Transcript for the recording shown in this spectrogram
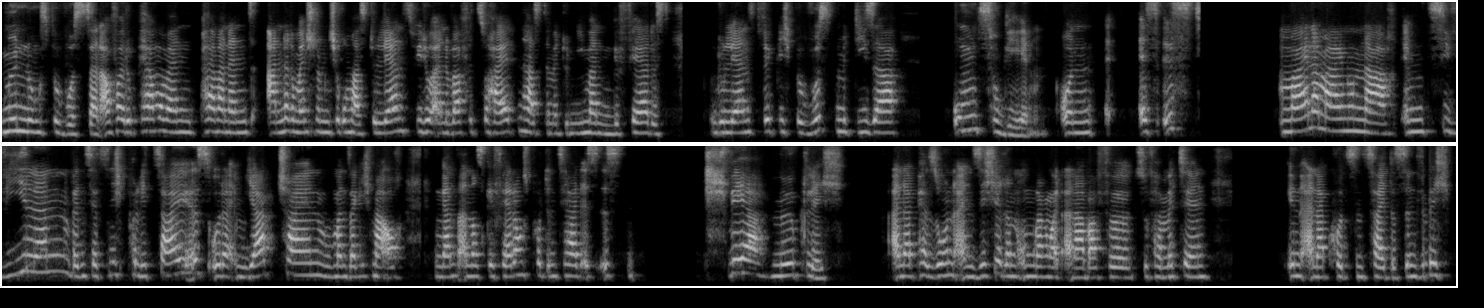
Mündungsbewusstsein, auch weil du permanent, permanent andere Menschen um dich herum hast. Du lernst, wie du eine Waffe zu halten hast, damit du niemanden gefährdest. Und du lernst wirklich bewusst mit dieser umzugehen. Und es ist meiner Meinung nach im Zivilen, wenn es jetzt nicht Polizei ist oder im Jagdschein, wo man, sage ich mal, auch ein ganz anderes Gefährdungspotenzial ist, ist schwer möglich, einer Person einen sicheren Umgang mit einer Waffe zu vermitteln in einer kurzen Zeit. Das sind wirklich,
